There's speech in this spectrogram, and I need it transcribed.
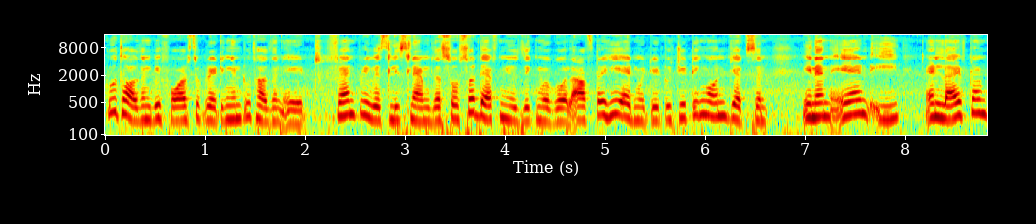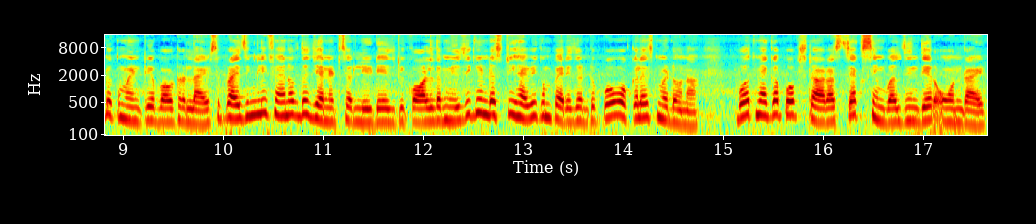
2000 before separating in 2008. Fan previously slammed the So So Def music mogul after he admitted to cheating on Jackson in an A&E and Lifetime documentary about her life. Surprisingly, fan of the Janet's early days recalled the music industry heavy comparison to pop vocalist Madonna. Both mega pop stars are sex symbols in their own right.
